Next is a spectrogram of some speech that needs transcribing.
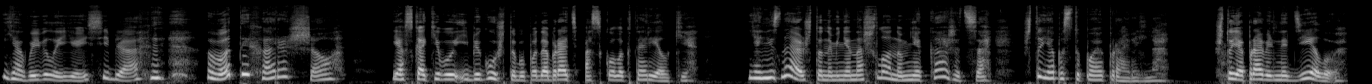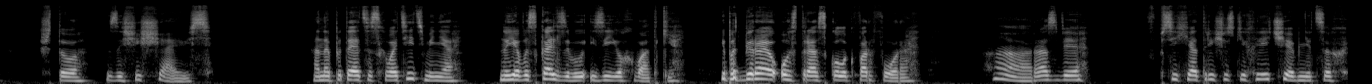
Я вывела ее из себя. Вот и хорошо. Я вскакиваю и бегу, чтобы подобрать осколок тарелки. Я не знаю, что на меня нашло, но мне кажется, что я поступаю правильно. Что я правильно делаю, что защищаюсь. Она пытается схватить меня, но я выскальзываю из ее хватки и подбираю острый осколок фарфора. А, разве в психиатрических лечебницах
